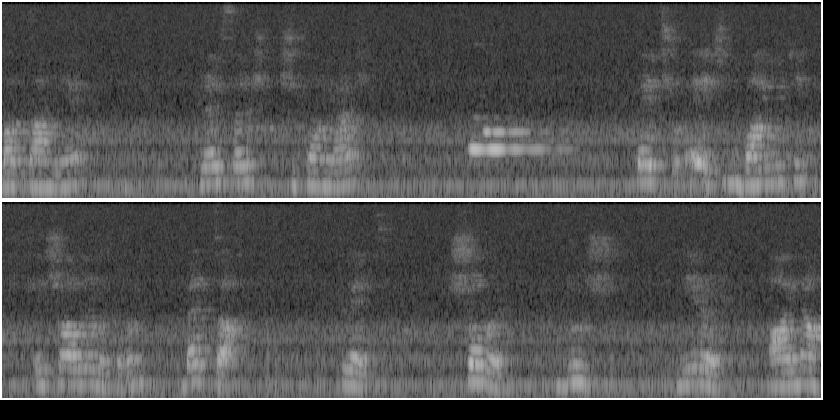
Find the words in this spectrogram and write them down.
battaniye, dresser, şifonyer, bedroom. Evet, şimdi banyodaki eşyalara bakalım. Bathtub, küvet, shower, duş, mirror, ayna,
